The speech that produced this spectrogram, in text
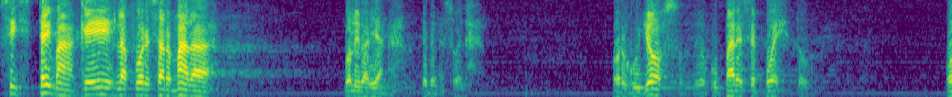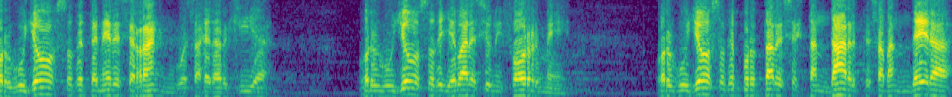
sistema que es la Fuerza Armada Bolivariana de Venezuela. Orgulloso de ocupar ese puesto, orgulloso de tener ese rango, esa jerarquía, orgulloso de llevar ese uniforme, orgulloso de portar ese estandarte, esa bandera,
